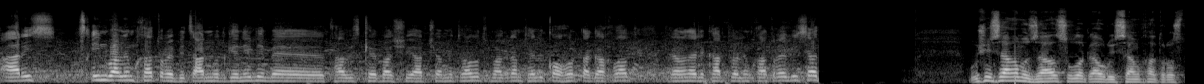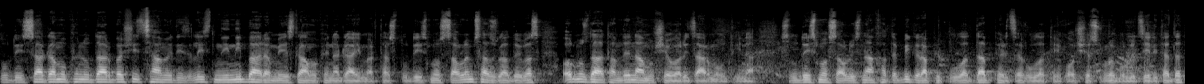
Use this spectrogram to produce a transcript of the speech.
არის წინვალი მხატვრები წარმოდგენილი მე თავის ქებაში არ ჩამითვალოთ, მაგრამ მთელი კოჰორტა გახლავთ დღევანდელი ქართველი მხატვრებისა. უშინ საღამო ზალ სულაკაურის სამხატვრო სტუდიის საგამოფენო დარბაზში 13 წლის ნინი ბარამიეს გამოფენა გამართა სტუდიის მოსწავლემ საზოგადოებას 50-მდე ნამუშევარი წარმოუდგინა. სტუდიის მოსწავლის ნახატები გრაფიკულად და ფერწერულად იყო შესრულებული, ძირითადად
